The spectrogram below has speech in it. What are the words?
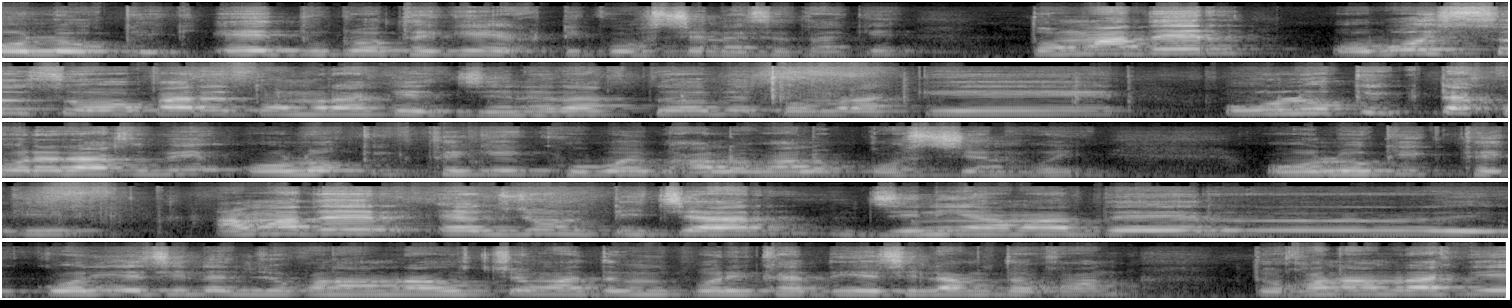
অলৌকিক এই দুটো থেকে একটি কোশ্চেন এসে থাকে। তোমাদের অবশ্যই সহকারে তোমরাকে জেনে রাখতে হবে তোমরাকে অলৌকিকটা করে রাখবে। অলৌকিক থেকে খুবই ভালো ভালো কোশ্চেন হয়। অলৌকিক থেকে আমাদের একজন টিচার যিনি আমাদের করিয়েছিলেন, যখন আমরা উচ্চ মাধ্যমিক পরীক্ষা দিয়েছিলাম তখন তখন আমরাকে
